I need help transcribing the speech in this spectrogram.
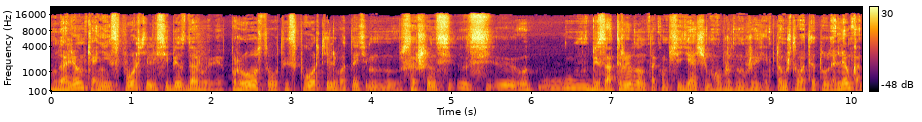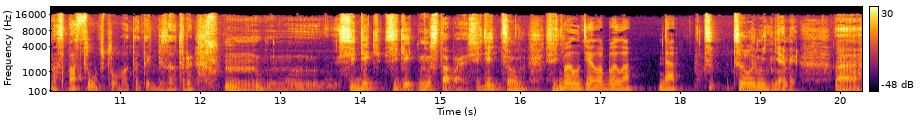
удаленки, они испортили себе здоровье. Просто вот испортили вот этим совершенно вот, безотрывным таким сидячим образом жизни. Потому что вот эта удаленка, она способствовала вот этой безотрыв... Сидеть, сидеть не вставая, сидеть, цел... сидеть... Было дело, было, да. Целыми днями. А,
